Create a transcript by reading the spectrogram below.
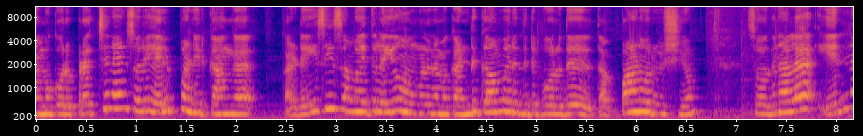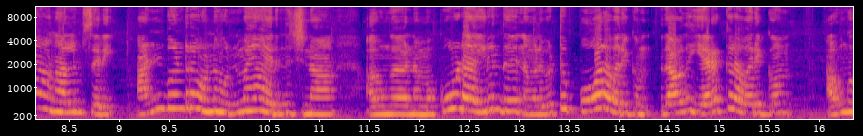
நமக்கு ஒரு பிரச்சனைன்னு சொல்லி ஹெல்ப் பண்ணியிருக்காங்க கடைசி சமயத்துலையும் அவங்கள நம்ம கண்டுக்காமல் இருந்துட்டு போகிறது தப்பான ஒரு விஷயம். ஸோ அதனால என்ன ஆனாலும் சரி அன்புன்ற ஒன்று உண்மையாக இருந்துச்சுன்னா அவங்க நம்ம கூட இருந்து நம்மளை விட்டு போகிற வரைக்கும் அதாவது இறக்குற வரைக்கும் அவங்க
